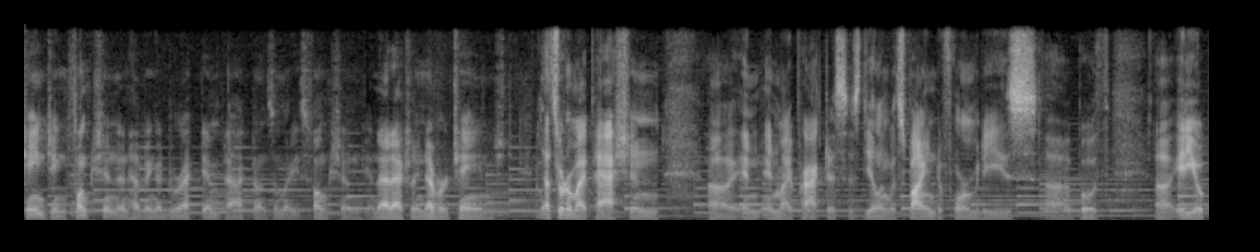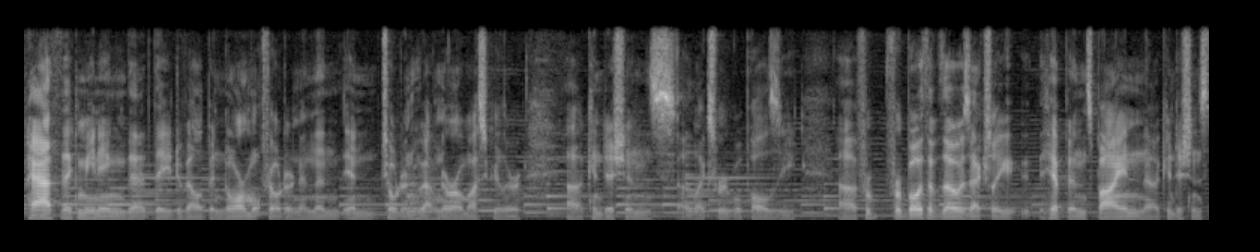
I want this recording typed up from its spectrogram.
changing function and having a direct impact on somebody's function. And that actually never changed. That's sort of my passion uh, in, in my practice is dealing with spine deformities, uh, both uh, idiopathic, meaning that they develop in normal children, and then in children who have neuromuscular uh, conditions uh, like cerebral palsy. Uh, for, for both of those, actually, hip and spine conditions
